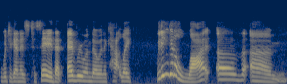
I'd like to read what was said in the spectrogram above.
which again is to say that everyone though in the cat like we didn't get a lot of um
